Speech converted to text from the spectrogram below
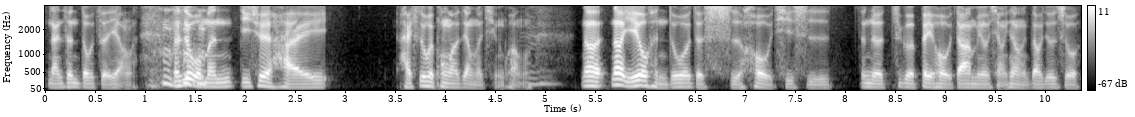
男生都这样了，但是我们的确还还是会碰到这样的情况。那那也有很多的时候，其实真的这个背后大家没有想象得到，就是说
